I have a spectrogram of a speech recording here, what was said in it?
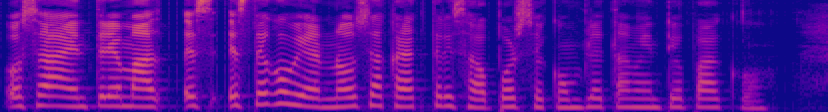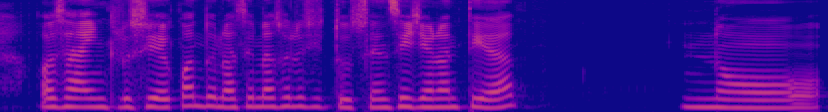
O sea, entre más... este gobierno se ha caracterizado por ser completamente opaco. O sea, inclusive cuando uno hace una solicitud sencilla a una entidad, no...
